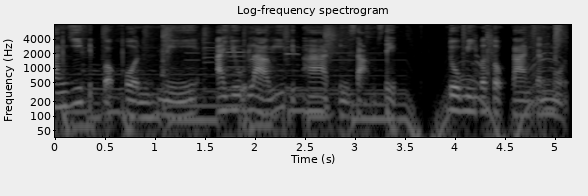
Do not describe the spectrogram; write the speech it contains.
ทั้ง 20 กว่าคนนี้อายุราว 25ถึง30 ดูมีประสบการณ์กันหมด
